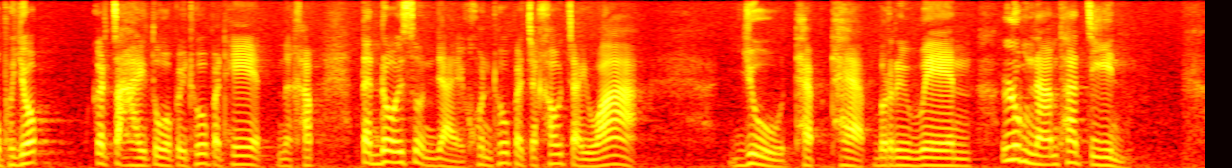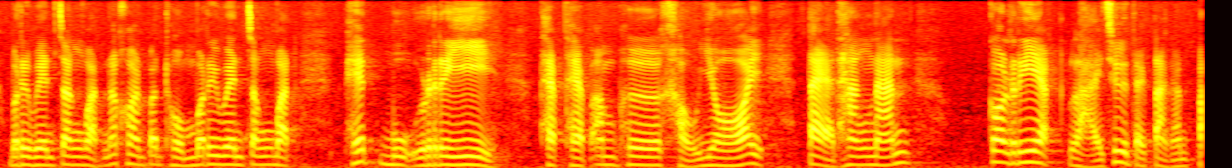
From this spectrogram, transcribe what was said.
อพยพกระจายตัวไปทั่วประเทศนะครับ แต่โดยส่วนใหญ่คนทั่วไปจะเข้าใจว่า อยู่แถบแถบบริเวณ ลุ่มน้ำท่าจีน บริเวณจังหวัดนครปฐมบริเวณจังหวัดเพชรบุรี แถบแถบอำเภอเขาย้อย แต่ทางนั้น ก็เรียกหลายชื่อแตกต่างกันไป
